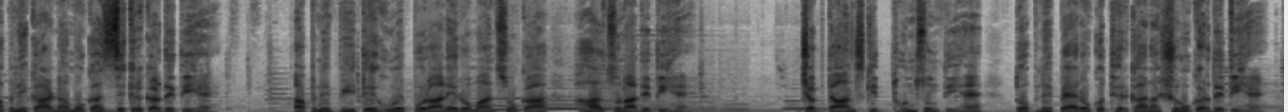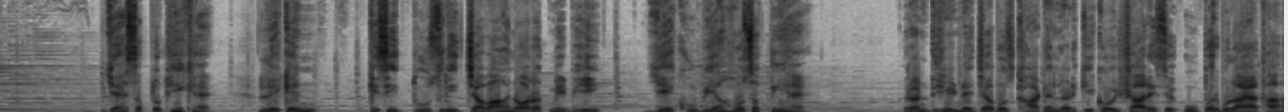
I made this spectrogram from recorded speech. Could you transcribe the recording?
अपने कारनामों का ज़िक्र कर देती है। अपने बीते हुए पुराने रोमांसों का हाल सुना देती हैं। जब डांस की धुन सुनती हैं तो अपने पैरों को थिरकाना शुरू कर देती हैं। यह सब तो ठीक है, लेकिन किसी दूसरी जवान औरत में भी ये खूबियाँ हो सकती हैं। रणधीर ने जब उस घाटन लड़की को इशारे से ऊपर बुलाया था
